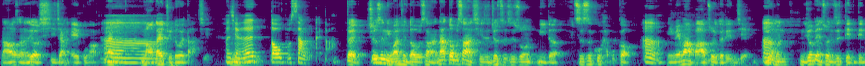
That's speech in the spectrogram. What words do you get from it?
然后可能又有 C 讲 A 不好，那你脑袋绝对会打结，而且是都不上来吧？对，就是你完全都不上来。那都不上来，其实就只是说你的知识库还不够，嗯，你没办法把它做一个连接。因为我们你就变成说你是点点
